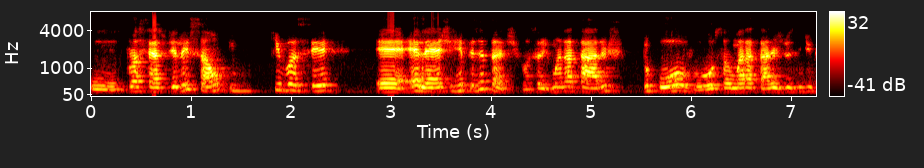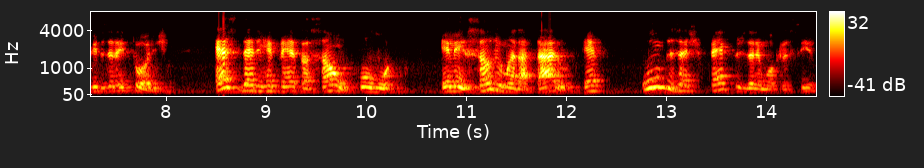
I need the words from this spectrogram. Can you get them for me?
um processo de eleição em que você é, elege representantes, são os mandatários do povo ou são mandatários dos indivíduos eleitores. Essa ideia de representação, como eleição de um mandatário, é um dos aspectos da democracia.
